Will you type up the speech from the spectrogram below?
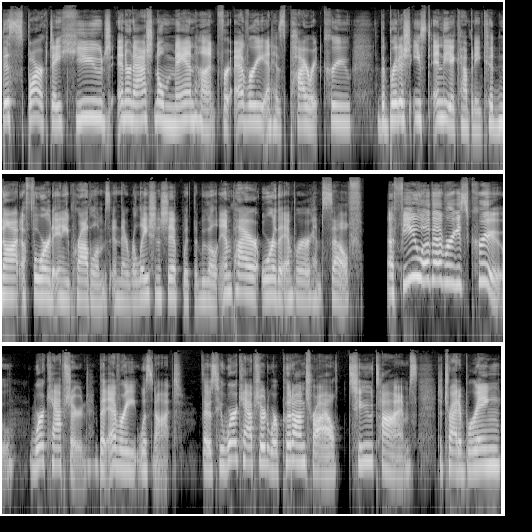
This sparked a huge international manhunt for Every and his pirate crew. The British East India Company could not afford any problems in their relationship with the Mughal Empire or the emperor himself. A few of Every's crew were captured, but Every was not. Those who were captured were put on trial two times to try to bring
